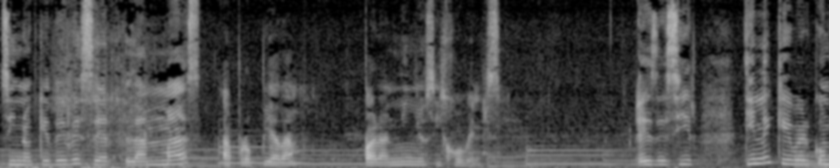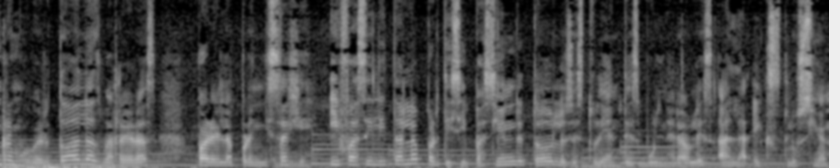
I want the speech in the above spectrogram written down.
sino que debe ser la más apropiada para niños y jóvenes. Es decir, tiene que ver con remover todas las barreras para el aprendizaje y facilitar la participación de todos los estudiantes vulnerables a la exclusión.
